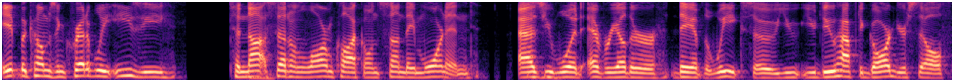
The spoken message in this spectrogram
it becomes incredibly easy to not mm-hmm. set an alarm clock on Sunday morning as you mm-hmm. would every other day of the week. So you you do have to guard yourself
